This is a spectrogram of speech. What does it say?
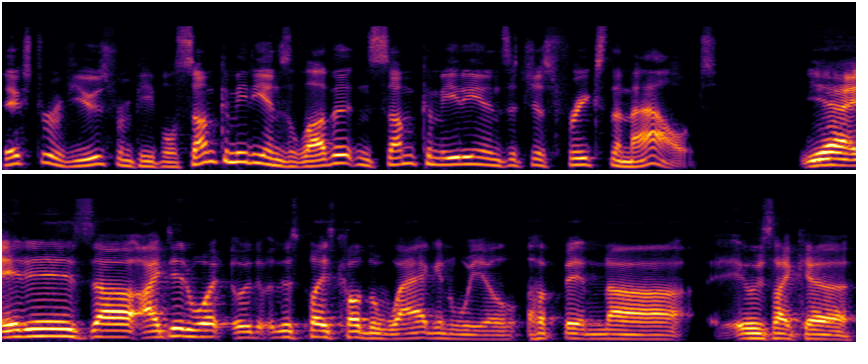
Mixed reviews from people. Some comedians love it, and some comedians it just freaks them out. Yeah, it is. Uh, I did what this place called the Wagon Wheel up in. Uh, it was like a,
